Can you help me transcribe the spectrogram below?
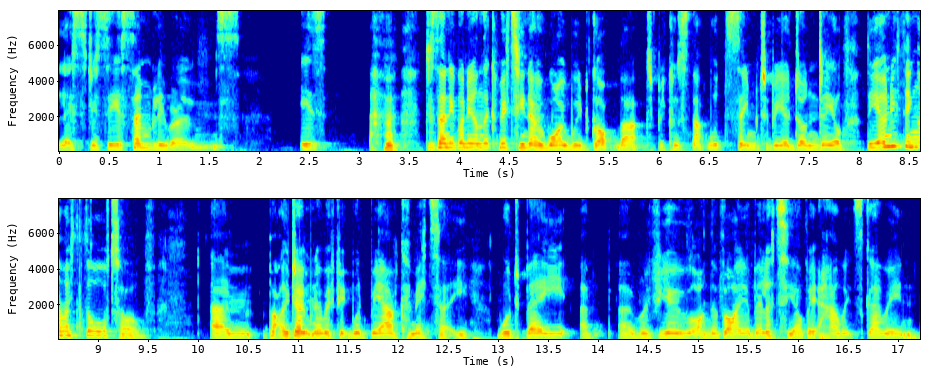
list is the assembly rooms. Is Does anybody on the committee know why we'd got that? Because that would seem to be a done deal. The only thing I thought of, um, but I don't know if it would be our committee, would be a, a review on the viability of it, how it's going.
